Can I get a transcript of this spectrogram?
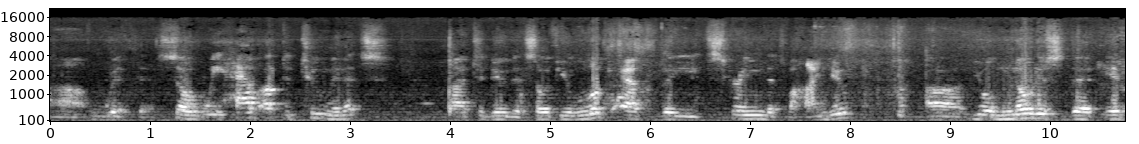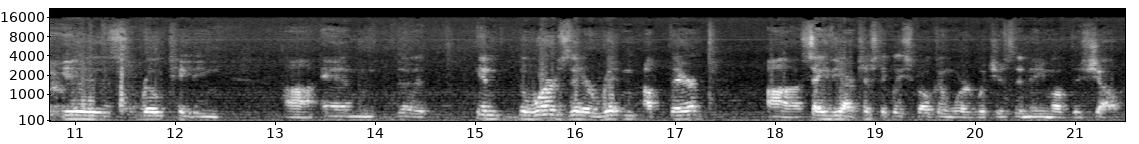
uh, with this. So we have up to two minutes uh, to do this. So if you look at the screen that's behind you, uh, you'll notice that it is rotating uh, and the in the words that are written up there uh, say the artistically spoken word, which is the name of the show.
